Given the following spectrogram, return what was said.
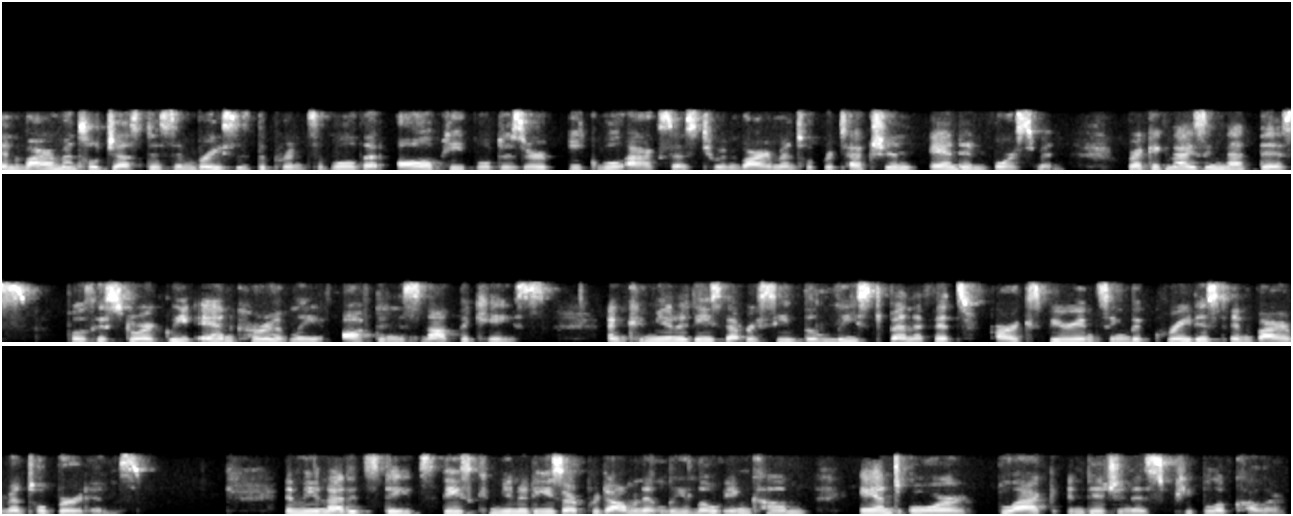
Environmental justice embraces the principle that all people deserve equal access to environmental protection and enforcement, recognizing that this, both historically and currently, often is not the case, and communities that receive the least benefits are experiencing the greatest environmental burdens. In the United States, these communities are predominantly low income and or Black, Indigenous, people of color.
